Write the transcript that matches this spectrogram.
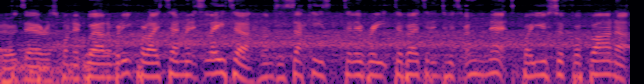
Auxerre responded well and would equalise 10 minutes later. Hamza Sakhi's delivery diverted into his own net by Youssouf Fofana.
